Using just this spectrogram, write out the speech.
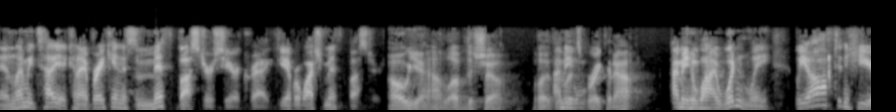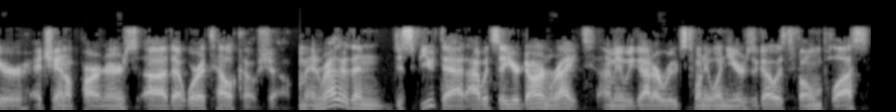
And let me tell you, can I break into some MythBusters here, Craig? Do you ever watch MythBusters? Oh yeah, I love the show. Let, I mean, let's break it out. I mean, why wouldn't we? We often hear at channel partners uh, that we're a telco show. And rather than dispute that, I would say you're darn right. I mean, we got our roots 21 years ago as Phone Plus.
